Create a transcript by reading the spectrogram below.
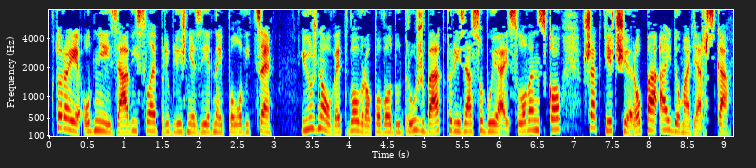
ktoré je od nej závislé približne z jednej polovice. Južnou vetvou ropovodu Družba, ktorý zásobuje aj Slovensko, však tečie ropa aj do Maďarska.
